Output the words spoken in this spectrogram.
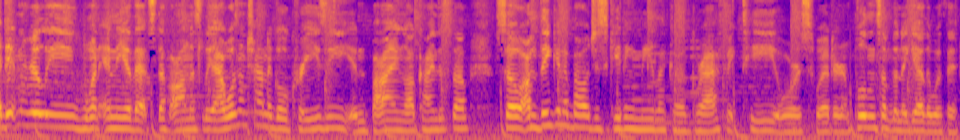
I didn't really want any of that stuff, honestly. I wasn't trying to go crazy and buying all kinds of stuff. So I'm thinking about just getting me like a graphic tee or a sweater and pulling something together with it.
